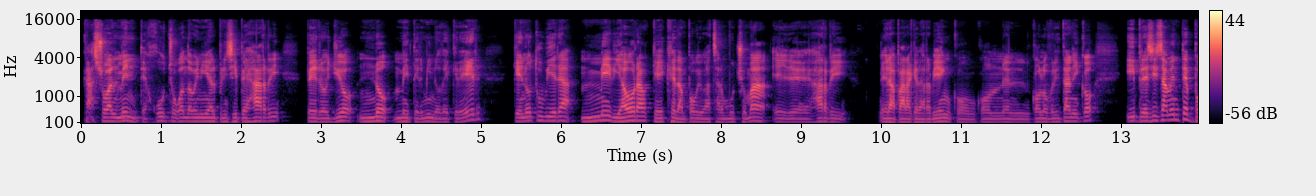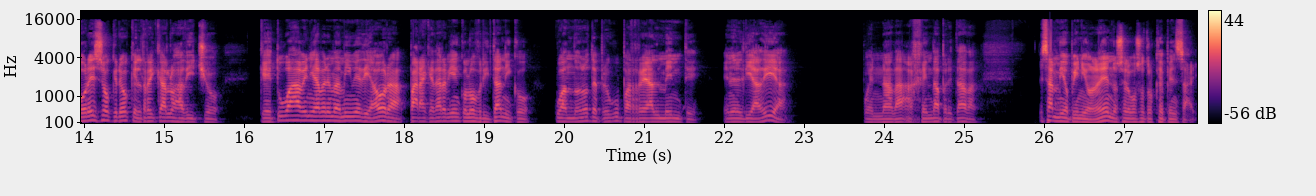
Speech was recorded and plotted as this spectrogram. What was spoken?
casualmente, justo cuando venía el príncipe Harry, pero yo no me termino de creer que no tuviera media hora, que es que tampoco iba a estar mucho más. Eh, Harry era para quedar bien con, el, con los británicos y precisamente por eso creo que el rey Carlos ha dicho que tú vas a venir a verme a mí media hora para quedar bien con los británicos cuando no te preocupas realmente en el día a día. Pues nada, agenda apretada. Esa es mi opinión, ¿eh? No sé vosotros qué pensáis.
